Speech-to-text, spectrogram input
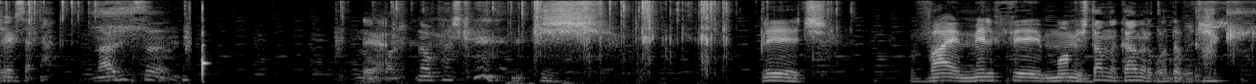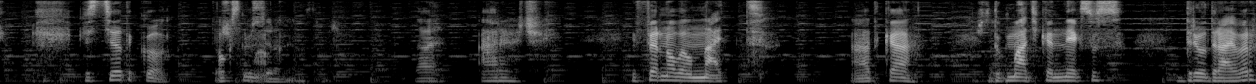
Чек се. Наредите са... Много пашка. Плеч. Вай, Мелифи, Моми. Виж там на камерата. What the ако обичаш. fuck? Какви сте тия такова? Толкова снимам. фокусиране. Да, е. Аре, вече. Infernoble Knight. А, така. Dogmatica Nexus. Drill Driver.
